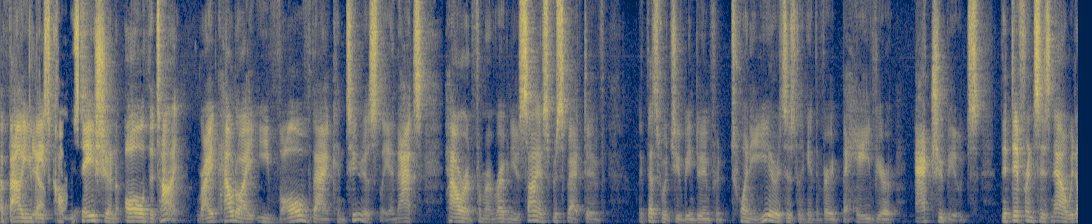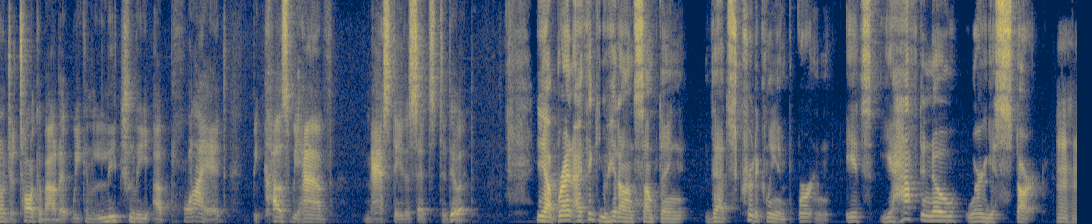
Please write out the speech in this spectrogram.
a value based yeah. conversation all the time, right? How do I evolve that continuously? And that's Howard from a revenue science perspective. Like that's what you've been doing for 20 years is looking at the very behavior attributes. The difference is now we don't just talk about it, we can literally apply it because we have mass data sets to do it. Yeah, Brent, I think you hit on something that's critically important. It's you have to know where you start. Mm-hmm.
